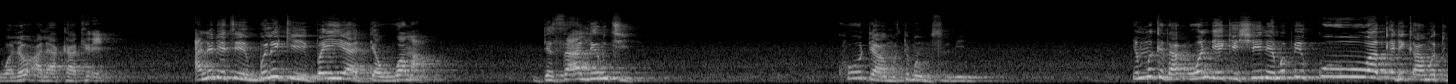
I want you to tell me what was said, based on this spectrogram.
walau ala kafirin. Annabi ce mulki bayya dawwama da zalimci ko da mutumin musulmi ne. In muka zaɓi wanda yake shine mafi kowa ƙadi ƙamatu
